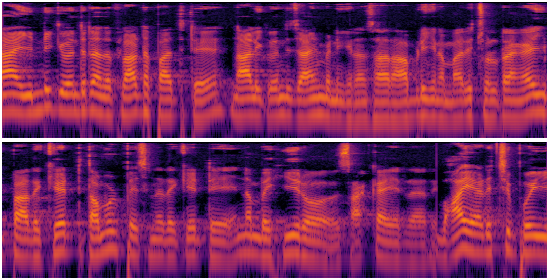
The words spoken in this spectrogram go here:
நான் இன்னைக்கு வந்துட்டு அந்த ஃப்ளாட்டை பார்த்துட்டு நாளைக்கு வந்து ஜாயின் பண்ணிக்கிறேன் சார். அப்படிங்கிற மாதிரி சொல்கிறாங்க இப்போ அதை கேட்டு தமிழ் பேசுனதை கேட்டு நம்ம ஹீரோ சாக்காயிடுறாரு. வாய் அடிச்சு போய்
